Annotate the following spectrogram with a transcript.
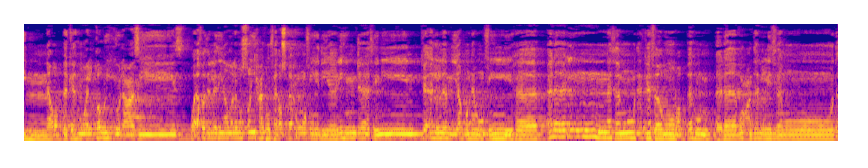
إن ربك هو القوي العزيز. وأخذ الذين ظلموا الصيحة فأصبحوا في ديارهم جاثمين. كأن لم يغنوا فيها. ألا إن ثمود كفروا ربهم؟ ألا بعدا لثمود.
